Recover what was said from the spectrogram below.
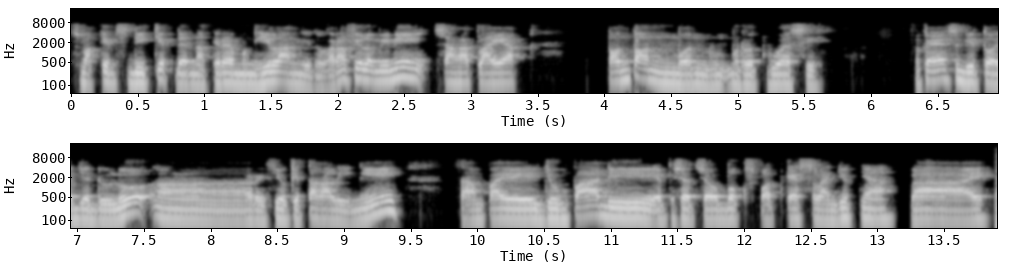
semakin sedikit dan akhirnya menghilang gitu. Karena film ini sangat layak tonton menurut gue sih. Oke segitu aja dulu uh, review kita kali ini. Sampai jumpa di episode Showbox Podcast selanjutnya. Bye.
